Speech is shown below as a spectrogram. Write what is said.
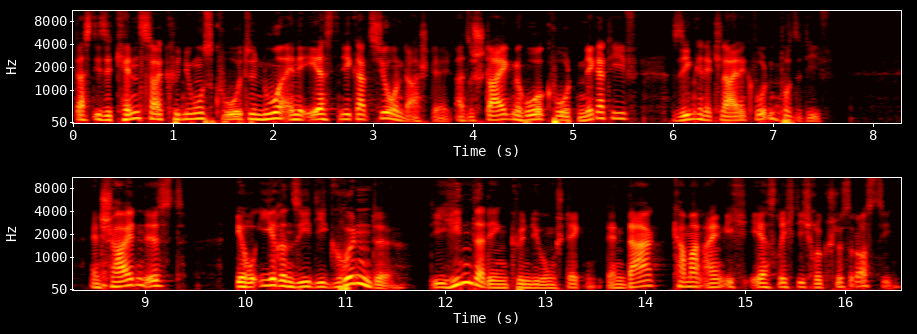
dass diese Kennzahlkündigungsquote nur eine erste Indikation darstellt, also steigende hohe Quoten negativ, sinkende kleine Quoten positiv. Entscheidend ist, eruieren Sie die Gründe, die hinter den Kündigungen stecken, denn da kann man eigentlich erst richtig Rückschlüsse daraus ziehen.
